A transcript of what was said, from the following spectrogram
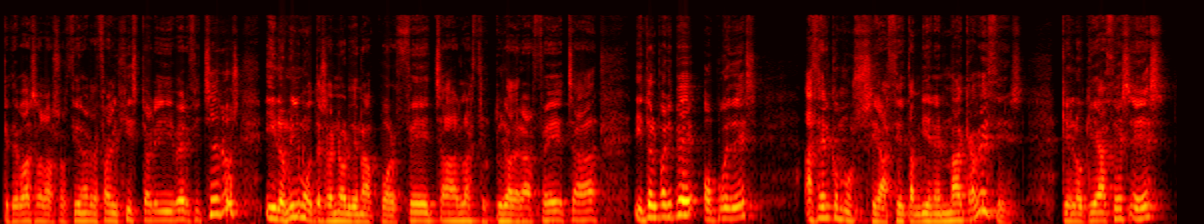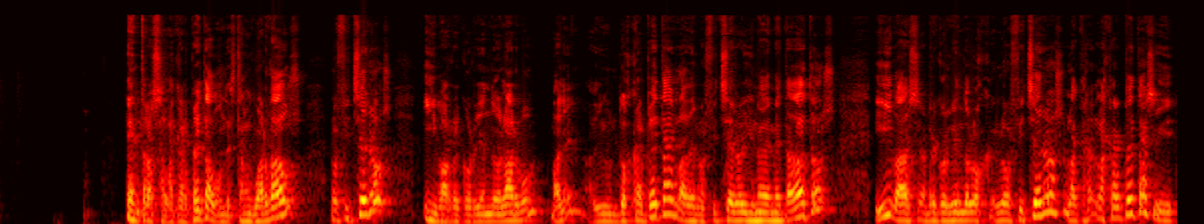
que te vas a las opciones de File History y ver ficheros, y lo mismo te son ordenados por fechas, la estructura de las fechas y todo el paripé, o puedes hacer como se hace también en Mac a veces, que lo que haces es entras a la carpeta donde están guardados los ficheros y vas recorriendo el árbol, ¿vale? Hay dos carpetas, la de los ficheros y una de metadatos, y vas recorriendo los, ficheros, las carpetas y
